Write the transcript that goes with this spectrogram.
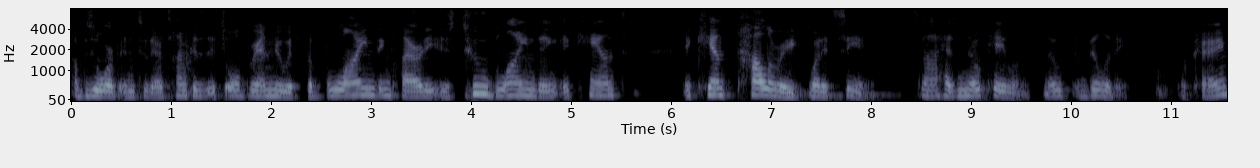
absorb into their time because it's all brand new. It's the blinding clarity is too blinding. It can't, it can't tolerate what it's seeing. It's not, has no kalim, no ability. Okay.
